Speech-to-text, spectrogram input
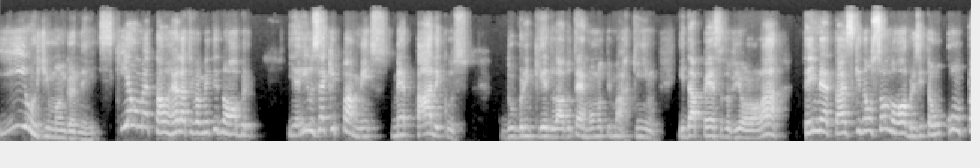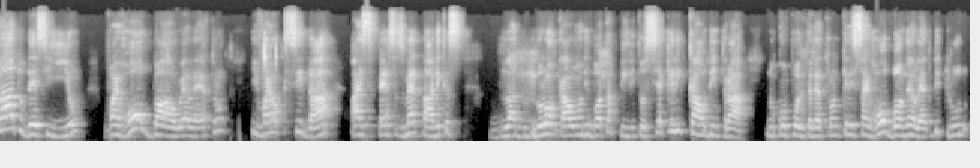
íons de manganês, que é um metal relativamente nobre. E aí os equipamentos metálicos do brinquedo lá do termômetro de Marquinho e da peça do violão lá, tem metais que não são nobres. Então o contato desse íon vai roubar o elétron e vai oxidar as peças metálicas lá do, do, local onde bota a pilha. Então, se aquele caldo entrar no componente eletrônico, ele sai roubando elétron de tudo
